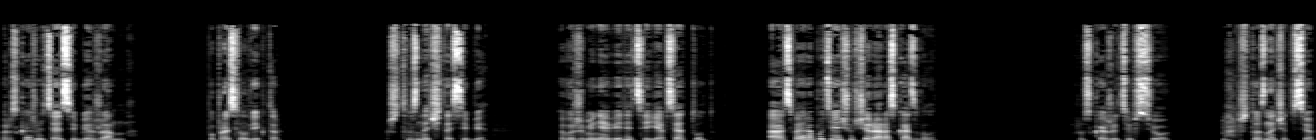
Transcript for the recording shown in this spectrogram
«Расскажите о себе, Жанна», — попросил Виктор. «Что значит о себе? Вы же меня видите, я вся тут. А о своей работе я еще вчера рассказывала». Расскажите все. Что значит все?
